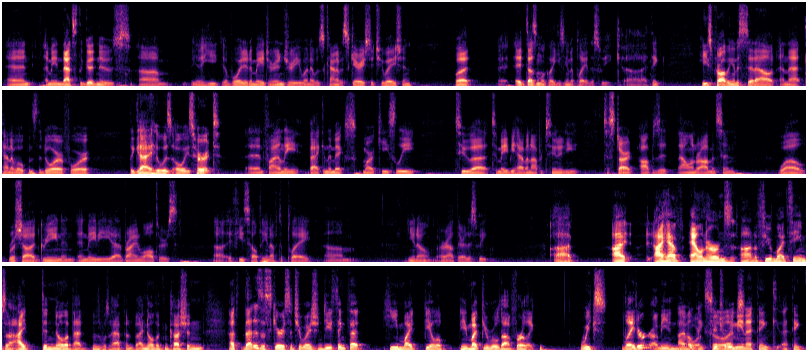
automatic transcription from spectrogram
And I mean that's the good news. Um, you know, he avoided a major injury when it was kind of a scary situation, but it doesn't look like he's going to play this week. Uh, I think he's probably going to sit out, and that kind of opens the door for the guy who was always hurt and finally back in the mix, Marquise Lee, to uh, to maybe have an opportunity to start opposite Allen Robinson, while Rashad Greene and, and maybe uh, Bryan Walters, uh, if he's healthy enough to play, um, you know, are out there this week. I I have Allen Hurns on a few of my teams, and I didn't know that that was what happened. But I know the concussion. That that is a scary situation. Do you think that he might be able? He might be ruled out for like weeks later? I mean, I don't think so. future I mean, I think I think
